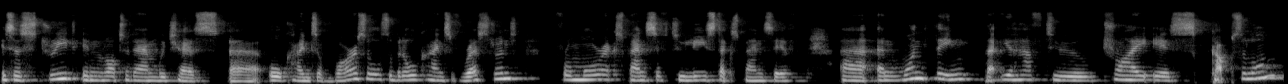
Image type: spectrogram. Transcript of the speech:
is a street in Rotterdam which has uh, all kinds of bars also, but all kinds of restaurants from more expensive to least expensive. Uh, and one thing that you have to try is kapsalon.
